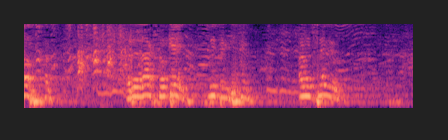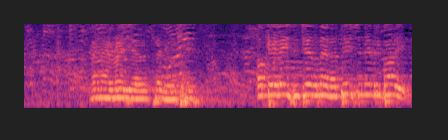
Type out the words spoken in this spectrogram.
Oh, relax, okay, sleeping. I will tell you. When I'm ready, I will tell you, okay? Okay, ladies and gentlemen, attention everybody.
